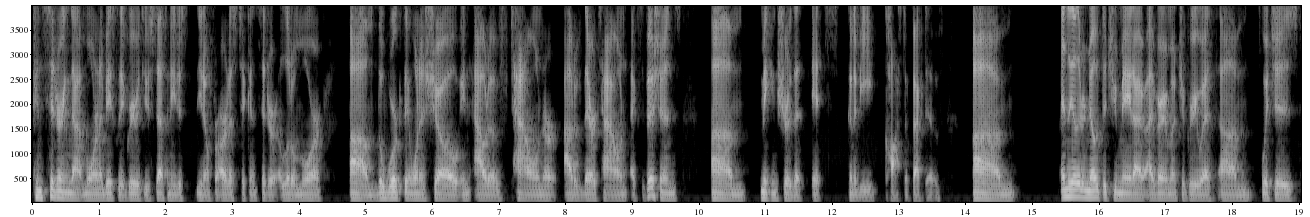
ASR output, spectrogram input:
considering that more and i basically agree with you stephanie just you know for artists to consider a little more um, the work they want to show in out of town or out of their town exhibitions, um, making sure that it's going to be cost effective. Um, and the other note that you made, I, I very much agree with, um, which is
